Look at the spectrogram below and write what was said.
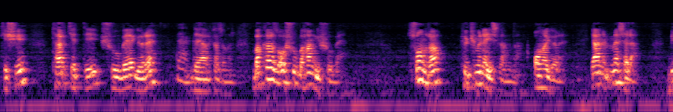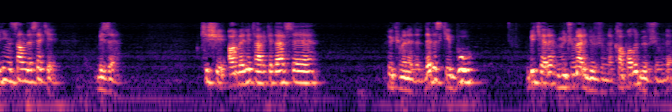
Kişi terk ettiği şubeye göre Değer. değer kazanır. Bakarız o şube hangi şube? Sonra hükmü ne İslam'da? Ona göre. Yani mesela bir insan dese ki bize kişi ameli terk ederse hükmü nedir? Deriz ki bu bir kere mücmer bir cümle, kapalı bir cümle.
